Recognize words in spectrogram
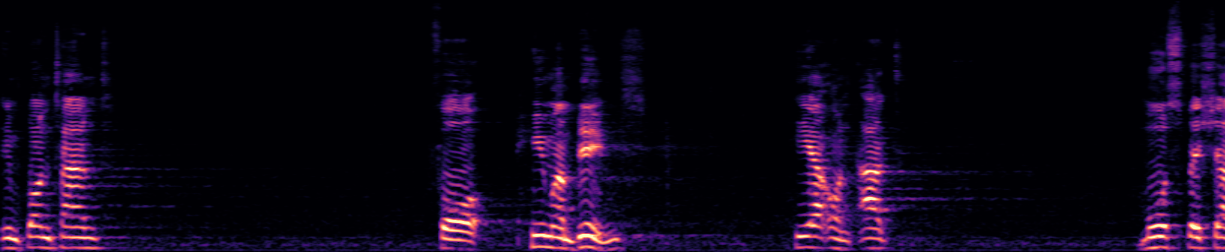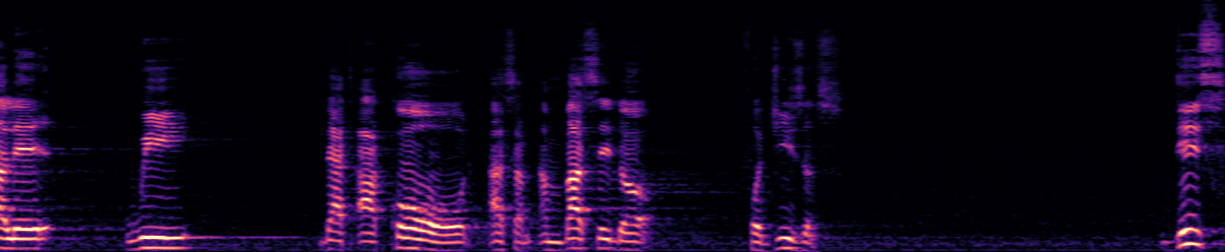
important for human beings here on earth, most especially we that are called as an ambassador for Jesus. This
